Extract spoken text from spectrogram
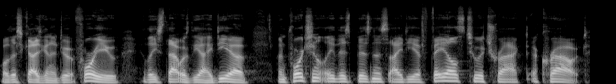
well, this guy's going to do it for you. At least that was the idea. Unfortunately, this business idea fails to attract a crowd.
